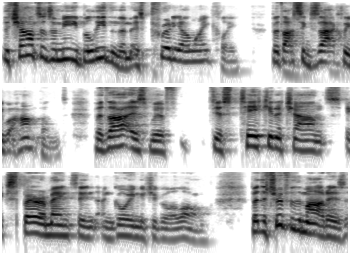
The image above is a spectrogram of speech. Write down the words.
the chances of me believing them is pretty unlikely. But that's exactly what happened. But that is with just taking a chance, experimenting, and going as you go along. But the truth of the matter is,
